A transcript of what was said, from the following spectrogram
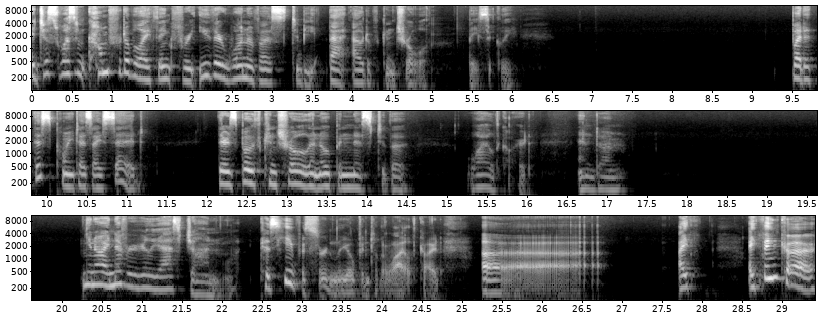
it just wasn't comfortable, I think, for either one of us to be that out of control, basically. But at this point, as I said, there's both control and openness to the wild card. And, um, you know, I never really asked John, because he was certainly open to the wild card. Uh, I, I think uh,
